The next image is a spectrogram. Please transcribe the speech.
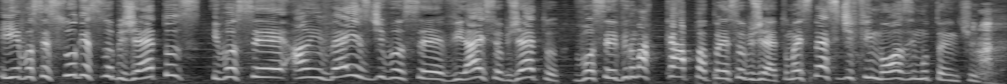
E você suga esses objetos e você, ao invés de você virar esse objeto, você vira uma capa para esse objeto, uma espécie de fimose mutante.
